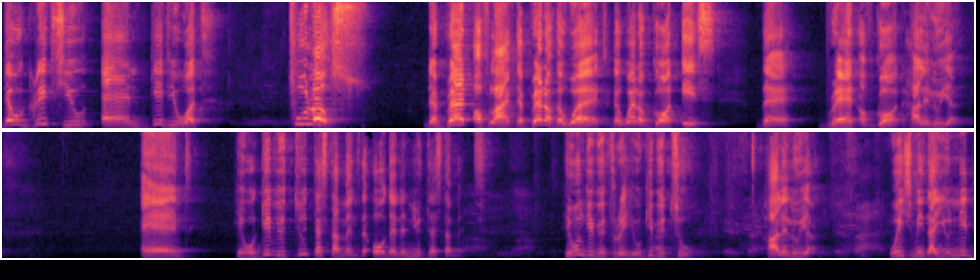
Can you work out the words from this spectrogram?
they will greet you and give you what? Two loaves. The bread of life, the bread of the word, the word of God is the bread of God. Hallelujah. And he will give you two testaments, the Old and the New Testament. He won't give you three, he will give you two. Hallelujah. Which means that you need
